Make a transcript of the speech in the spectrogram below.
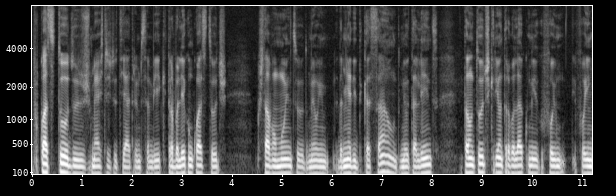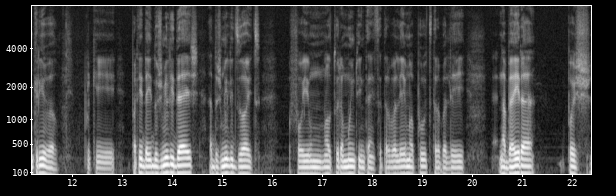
por quase todos os mestres do teatro em Moçambique. Trabalhei com quase todos gostavam muito do meu, da minha dedicação, do meu talento. Então todos queriam trabalhar comigo. Foi, foi incrível, porque partir daí, 2010 a 2018, foi uma altura muito intensa. Trabalhei em Maputo, trabalhei na Beira, depois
